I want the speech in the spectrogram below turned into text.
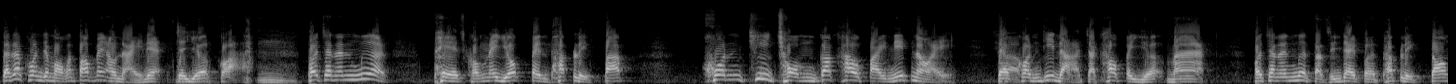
แต่ถ้าคนจะบอกว่าท็อปไม่เอาไหนเนี่ยจะเยอะกว่า อืม เพราะฉะนั้นเมื่อเพจของนายกเป็นพับลิกปั๊บคนที่ชมก็เข้าไปนิดหน่อย แต่คนที่ด่าจะเข้าไปเยอะมาก เพราะฉะนั้นเมื่อตัดสินใจเปิดพับลิกต้อง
